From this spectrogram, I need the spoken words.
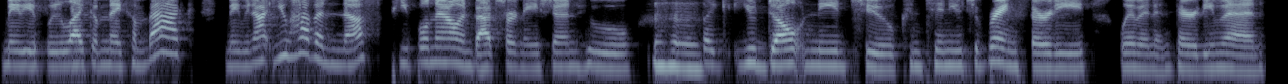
Maybe if we like them they come back. Maybe not. You have enough people now in bachelor nation who Mm-hmm. like you don't need to continue to bring 30 women and 30 men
